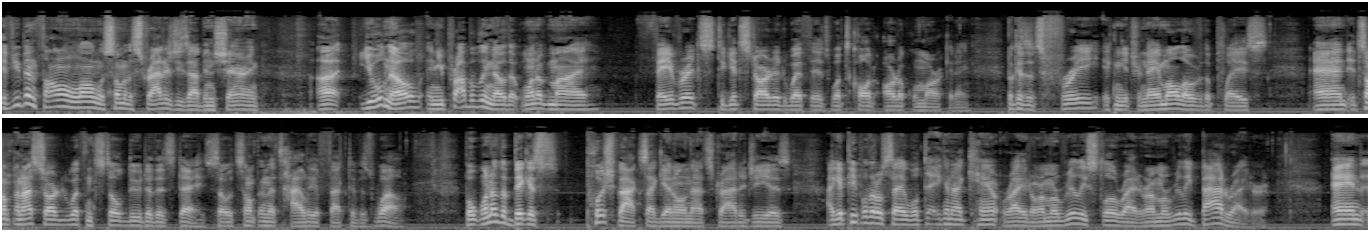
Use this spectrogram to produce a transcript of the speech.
if you've been following along with some of the strategies I've been sharing, uh, you will know, and you probably know that one of my favorites to get started with is what's called article marketing because it's free, it can get your name all over the place, and it's something I started with and still do to this day. So it's something that's highly effective as well. But one of the biggest pushbacks I get on that strategy is I get people that'll say, "Well, Daegan, I can't write, or I'm a really slow writer, or I'm a really bad writer." And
